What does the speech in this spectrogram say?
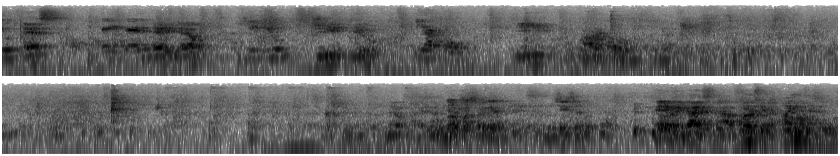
S A L G U S A L A L G U G U E R O. E R O. No, I don't. Norma Salguero. Sí. Anyway, guys, uh, first, I'm on Zillow.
